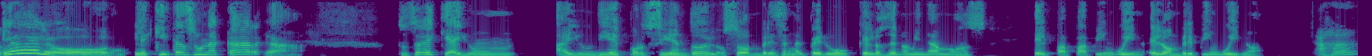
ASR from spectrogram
claro, les quitas una carga. Tú sabes que hay un, hay un 10% de los hombres en el Perú que los denominamos el papá pingüino, el hombre pingüino. Ajá.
